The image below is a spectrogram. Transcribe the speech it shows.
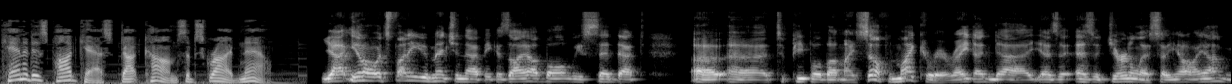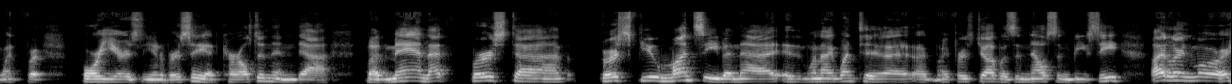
CanadasPodcast.com. Subscribe now. Yeah, you know, it's funny you mentioned that because I have always said that uh, uh, to people about myself and my career, right? And uh, as a as a journalist, so you know, I went for four years at university at Carleton, and uh, but man, that first uh, first few months, even uh, when I went to my first job was in Nelson, BC, I learned more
